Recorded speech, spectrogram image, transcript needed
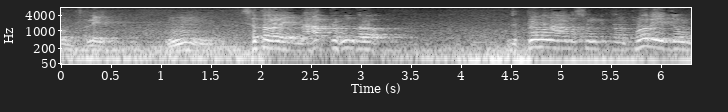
କରୁଥିଲେ ସେତେବେଳେ ମହାପ୍ରଭୁଙ୍କର ଯୋଉ ପ୍ରେମ ନାମ ସଂକୀର୍ତ୍ତନ ଫଳରେ ଯୋଉ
